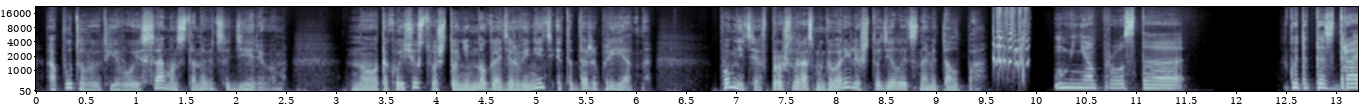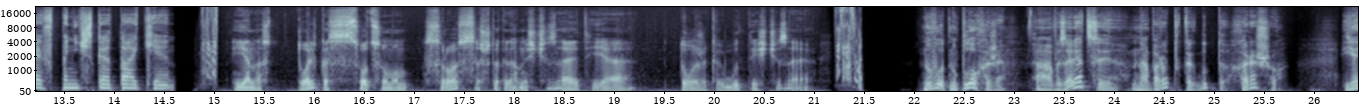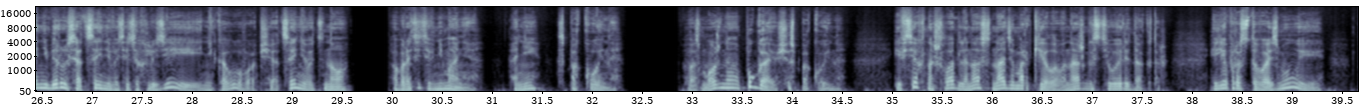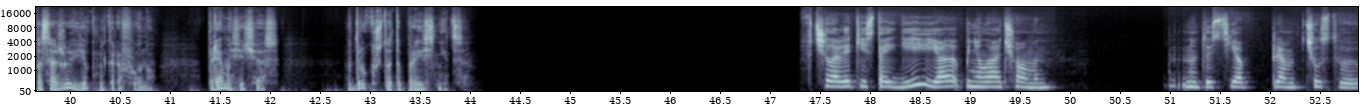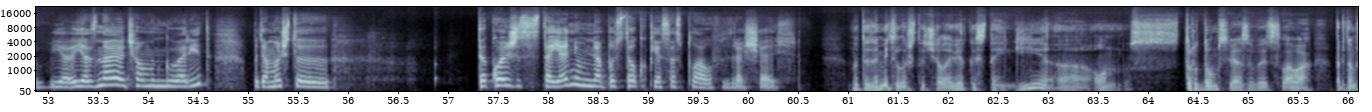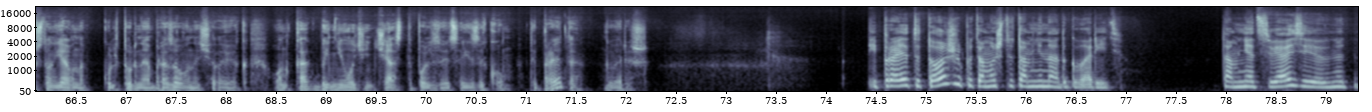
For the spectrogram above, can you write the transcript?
опутывают его, и сам он становится деревом. Но такое чувство, что немного одервенеть — это даже приятно. Помните, в прошлый раз мы говорили, что делает с нами толпа? У меня просто какой-то тест-драйв панической атаки. Я настолько с социумом сросся, что когда он исчезает, я тоже как будто исчезаю. Ну вот, ну плохо же. А в изоляции, наоборот, как будто хорошо. Я не берусь оценивать этих людей и никого вообще оценивать, но Обратите внимание, они спокойны. Возможно, пугающе спокойны. И всех нашла для нас Надя Маркелова, наш гостевой редактор. И я просто возьму и посажу ее к микрофону. Прямо сейчас. Вдруг что-то прояснится. В «Человеке из тайги» я поняла, о чем он. Ну, то есть я прям чувствую, я, я знаю, о чем он говорит, потому что Такое же состояние у меня после того, как я со сплавов возвращаюсь. Но ты заметила, что человек из тайги, а, он с трудом связывает слова, при том, что он явно культурный, образованный человек. Он как бы не очень часто пользуется языком. Ты про это говоришь? И про это тоже, потому что там не надо говорить. Там нет связи. Ну,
